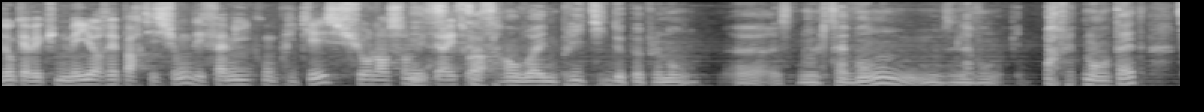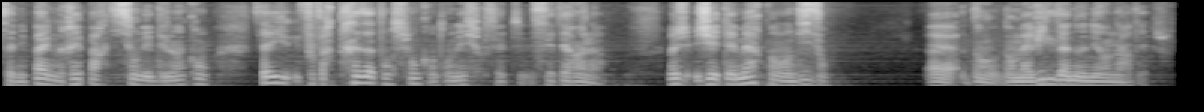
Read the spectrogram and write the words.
Et donc avec une meilleure répartition des familles compliquées sur l'ensemble du ça, territoire. ça renvoie à une politique de peuplement. Euh, nous le savons, nous l'avons parfaitement en tête. Ça n'est pas une répartition des délinquants. Il faut faire très attention quand on est sur cette- ces terrains-là. Moi, j'ai- été maire pendant dix ans euh, dans, dans ma ville d'Annonay en Ardèche.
